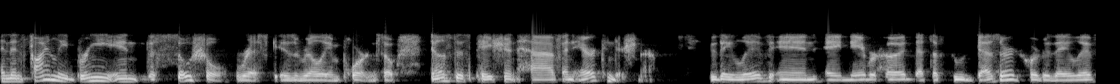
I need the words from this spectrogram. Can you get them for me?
And then finally, bringing in the social risk is really important. So, does this patient have an air conditioner? Do they live in a neighborhood that's a food desert, or do they live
